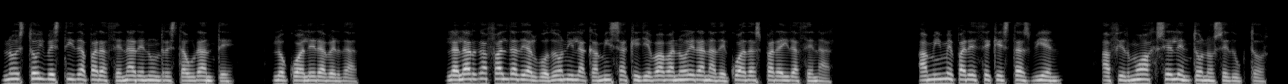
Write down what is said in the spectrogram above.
No estoy vestida para cenar en un restaurante, lo cual era verdad. La larga falda de algodón y la camisa que llevaba no eran adecuadas para ir a cenar. A mí me parece que estás bien, afirmó Axel en tono seductor.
